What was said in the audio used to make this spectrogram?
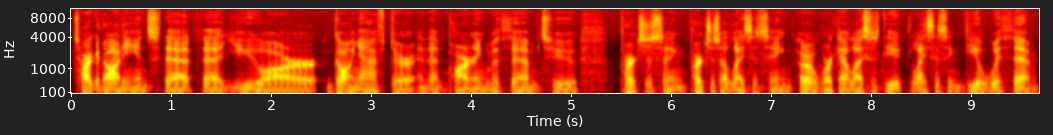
target audience that that you are going after, and then partnering with them to purchasing purchase a licensing or work out license de- licensing deal with them.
